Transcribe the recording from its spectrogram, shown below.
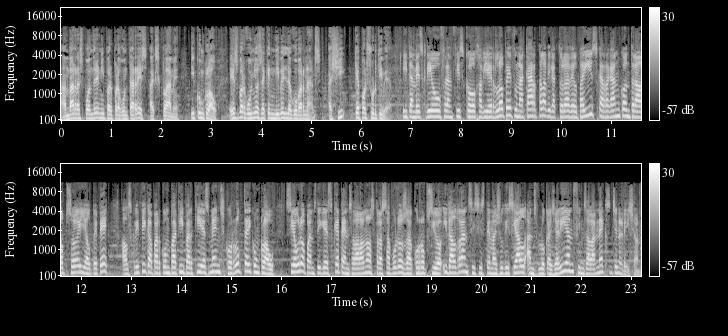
en va respondre ni per preguntar res, exclame. I conclou, és vergonyós aquest nivell de governants. Així, què pot sortir bé? I també escriu Francisco Javier López una carta a la directora del País carregant contra el PSOE i el PP. Els critica per competir per qui és menys corrupte i conclou si Europa ens digués què pensa de la nostra saborosa corrupció i del ranci sistema judicial ens bloquejarien fins a la Next Generation.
